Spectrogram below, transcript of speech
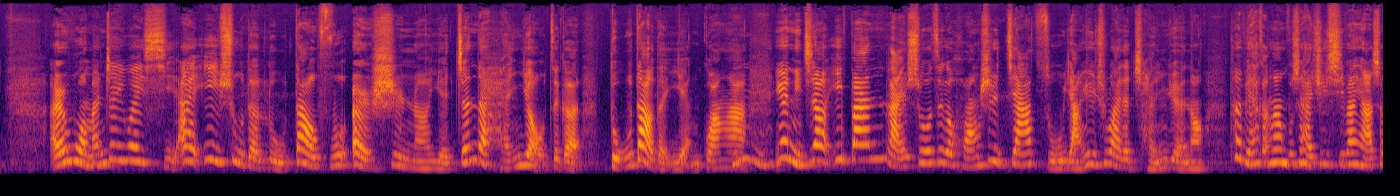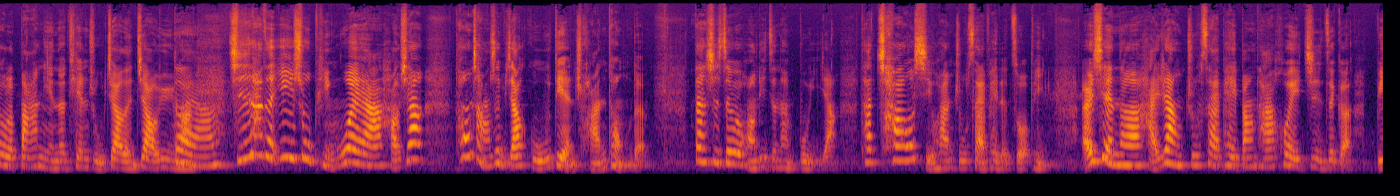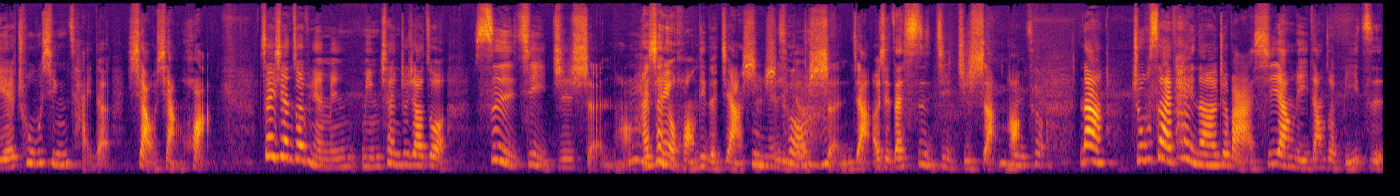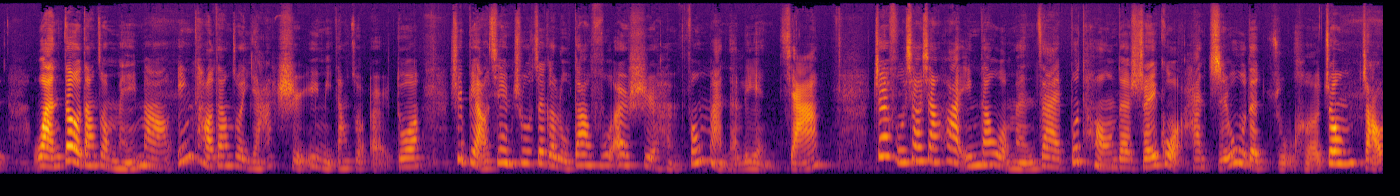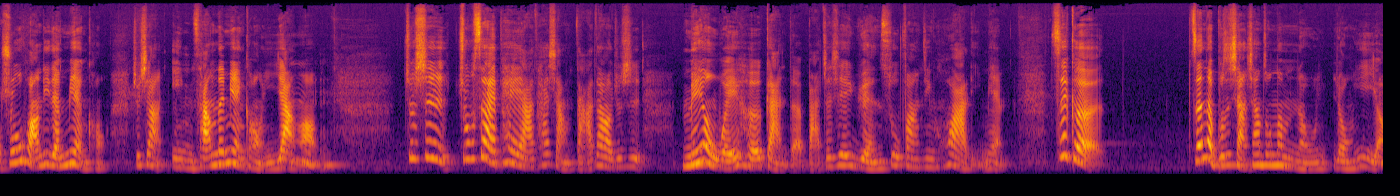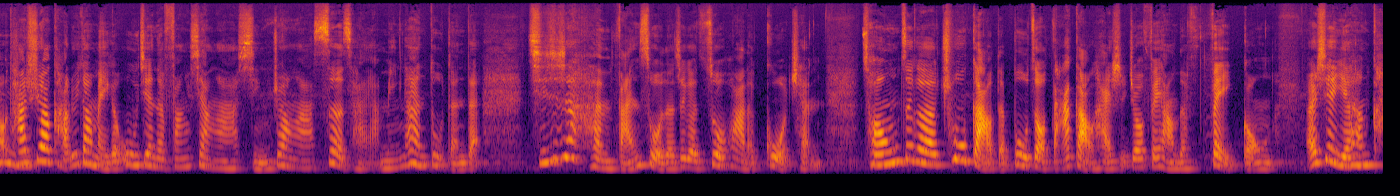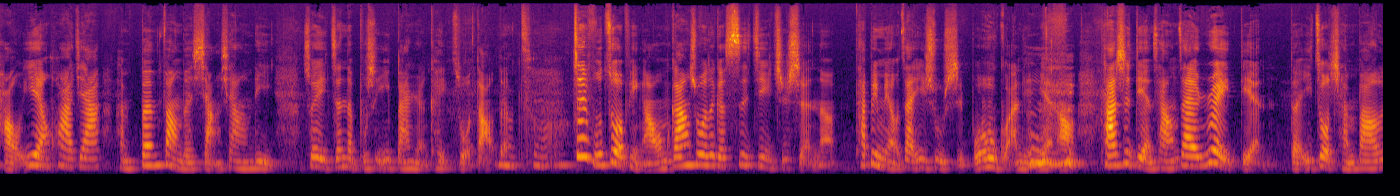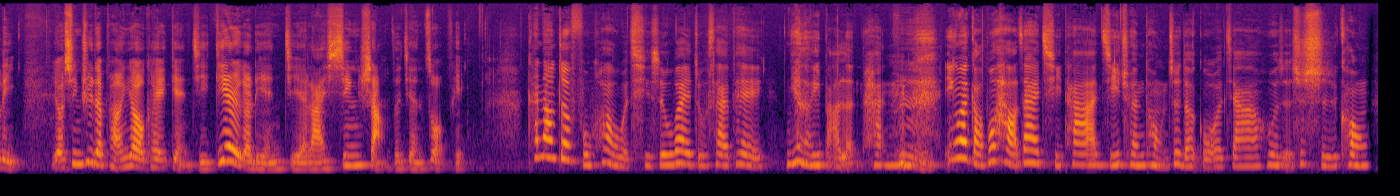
而我们这一位喜爱艺术的鲁道夫二世呢，也真的很有这个独到的眼光啊！因为你知道，一般来说，这个皇室家族养育出来的成员哦，特别他刚刚不是还去西班牙受了八年的天主教的教育吗？对啊。其实他的艺术品味啊，好像通常是比较古典传统的。但是这位皇帝真的很不一样，他超喜欢朱塞佩的作品，而且呢，还让朱塞佩帮他绘制这个别出心裁的肖像画。这件作品的名名称就叫做《四季之神》哈，还是很有皇帝的架势，是一个神这样，而且在四季之上哈。没错。那朱塞佩呢，就把西洋梨当做鼻子，豌豆当做眉毛，樱桃当做牙齿，玉米当做耳朵，去表现出这个鲁道夫二世很丰满的脸颊。这幅肖像画引导我们在不同的水果和植物的组合中找出皇帝的面孔，就像隐藏的面孔一样哦。嗯就是朱塞佩啊，他想达到就是没有违和感的把这些元素放进画里面，这个真的不是想象中那么容容易哦。他需要考虑到每个物件的方向啊、形状啊、色彩啊、明暗度等等，其实是很繁琐的这个作画的过程。从这个初稿的步骤打稿开始，就非常的费工。而且也很考验画家很奔放的想象力，所以真的不是一般人可以做到的。没错，这幅作品啊，我们刚刚说这个四季之神呢，它并没有在艺术史博物馆里面啊，它是典藏在瑞典的一座城堡里。有兴趣的朋友可以点击第二个链接来欣赏这件作品。看到这幅画，我其实为朱塞佩捏了一把冷汗，嗯，因为搞不好在其他集权统治的国家或者是时空，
